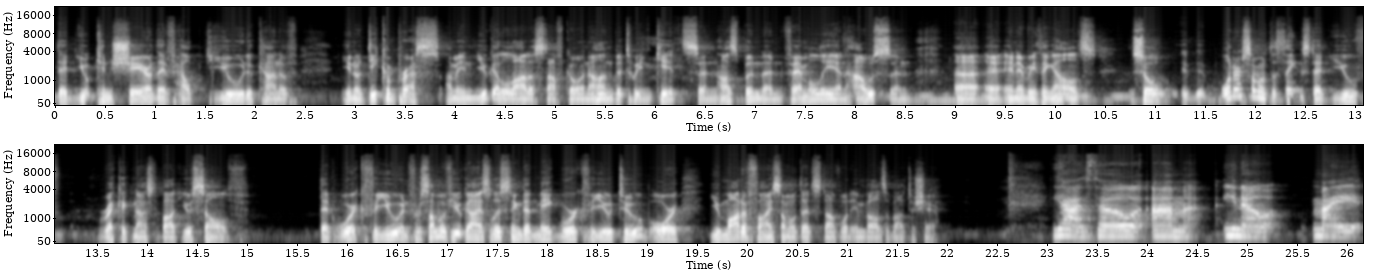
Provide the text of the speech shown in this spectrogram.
that you can share that have helped you to kind of, you know, decompress? I mean, you got a lot of stuff going on between kids and husband and family and house and uh, and everything else. So, what are some of the things that you've recognized about yourself that work for you, and for some of you guys listening, that make work for you too, or you modify some of that stuff? What Inbal's about to share. Yeah. So, um, you know, my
